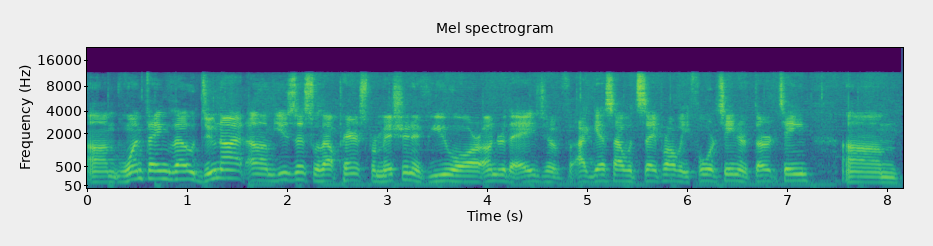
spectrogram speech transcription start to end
Um, one thing though, do not um, use this without parents' permission if you are under the age of, I guess I would say probably 14 or 13. Um,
